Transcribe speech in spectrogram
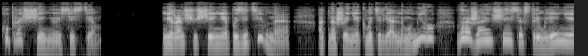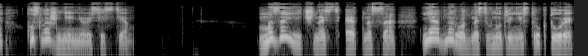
к упрощению систем. Мироощущение позитивное, отношение к материальному миру, выражающееся в стремлении к усложнению систем. Мозаичность этноса, неоднородность внутренней структуры,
